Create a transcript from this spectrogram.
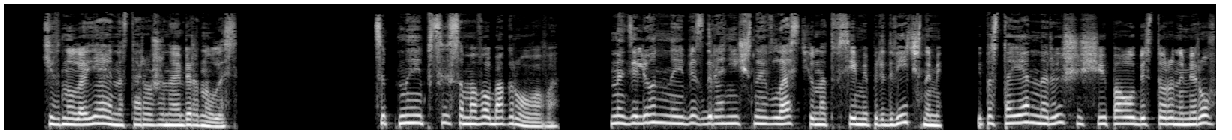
— кивнула я и настороженно обернулась. «Цепные псы самого Багрового, наделенные безграничной властью над всеми предвечными и постоянно рыщущие по обе стороны миров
